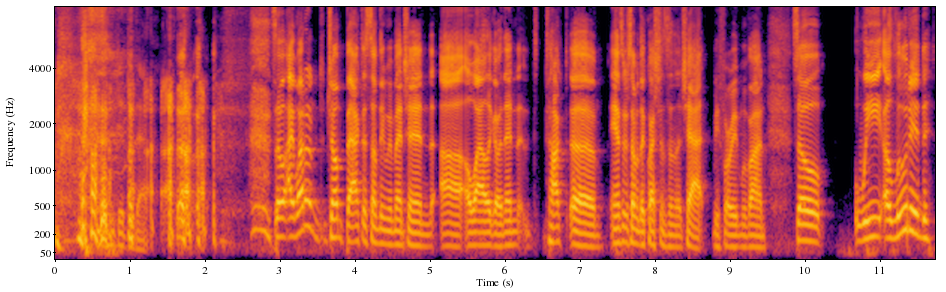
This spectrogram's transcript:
you did do that. So I want to jump back to something we mentioned uh, a while ago, and then talk, uh, answer some of the questions in the chat before we move on. So we alluded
